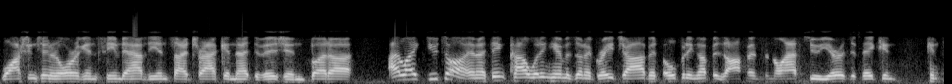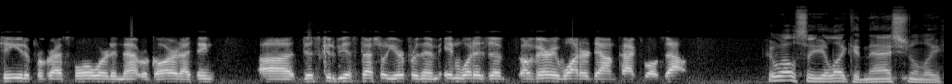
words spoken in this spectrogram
Washington and Oregon seem to have the inside track in that division, but uh, I like Utah, and I think Kyle Whittingham has done a great job at opening up his offense in the last few years. If they can continue to progress forward in that regard, I think uh, this could be a special year for them in what is a, a very watered down Pac-12 South. Who else are you liking nationally?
